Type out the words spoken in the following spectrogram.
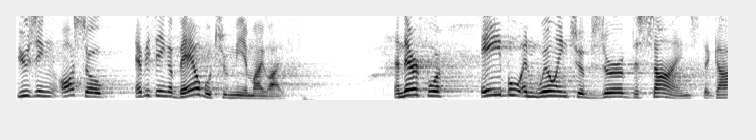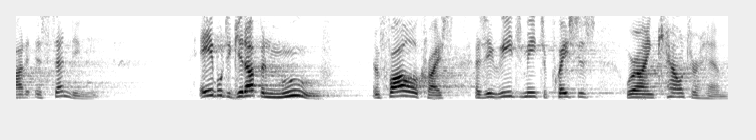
using also everything available to me in my life. And therefore, able and willing to observe the signs that God is sending me. Able to get up and move and follow Christ as He leads me to places where I encounter Him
